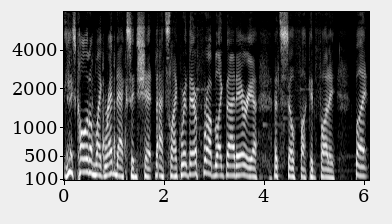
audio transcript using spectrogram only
he's calling them like rednecks and shit. That's like where they're from, like that area. That's so fucking funny. But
